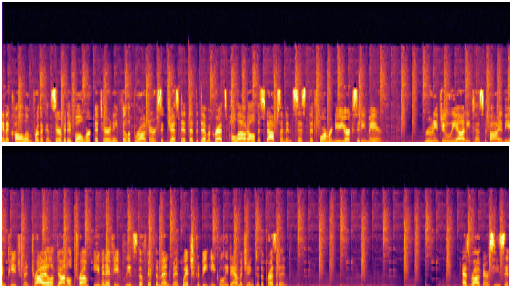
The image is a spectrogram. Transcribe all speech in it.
In a column for the conservative bulwark, attorney Philip Rotner suggested that the Democrats pull out all the stops and insist that former New York City Mayor Rudy Giuliani testify in the impeachment trial of Donald Trump, even if he pleads the Fifth Amendment which could be equally damaging to the president. As Rotner sees it,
